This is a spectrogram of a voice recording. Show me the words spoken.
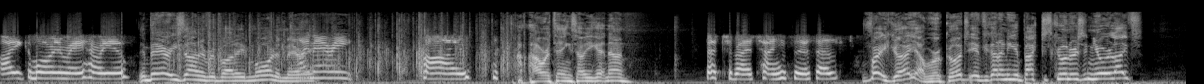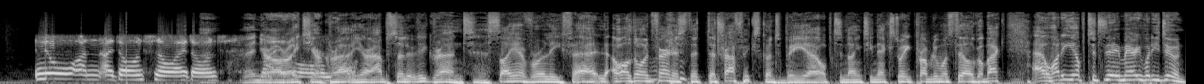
Hi, good morning, Ray. How are you? And Mary's on, everybody. Morning, Mary. Hi, Mary. Hi. How are things? How are you getting on? Not too bad. Thanks and yourself. Very good. Yeah, we're good. Have you got any back to schoolers in your life? No, and I don't. No, I don't. Then you're Not all right. You're gra- You're absolutely grand. A sigh of relief. Uh, although, in fairness, the, the traffic's going to be uh, up to 90 next week. Probably once they all go back. Uh, what are you up to today, Mary? What are you doing?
